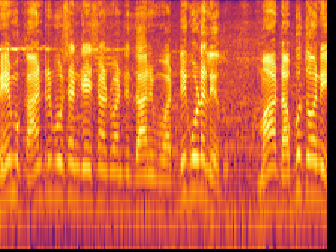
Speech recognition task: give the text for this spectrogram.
మేము కాంట్రిబ్యూషన్ చేసినటువంటి దాని వడ్డీ కూడా లేదు. మా డబ్బుతోని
